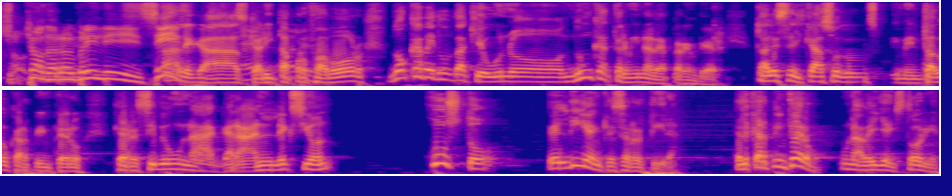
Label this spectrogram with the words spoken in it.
show Show de Roll Brindis. Sí. Dale gas, Carita, por favor. No cabe duda que uno nunca termina de aprender. Tal es el caso de un experimentado carpintero que recibe una gran lección justo el día en que se retira. El carpintero, una bella historia.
